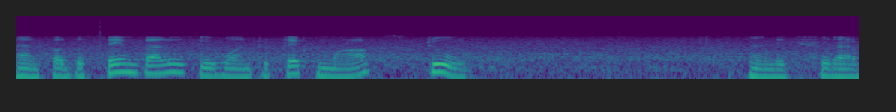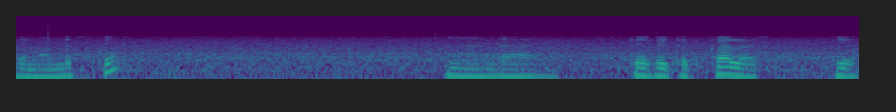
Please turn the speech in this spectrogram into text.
and for the same values you want to take marks. 2 and it should have an underscore. And I give it a color here.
